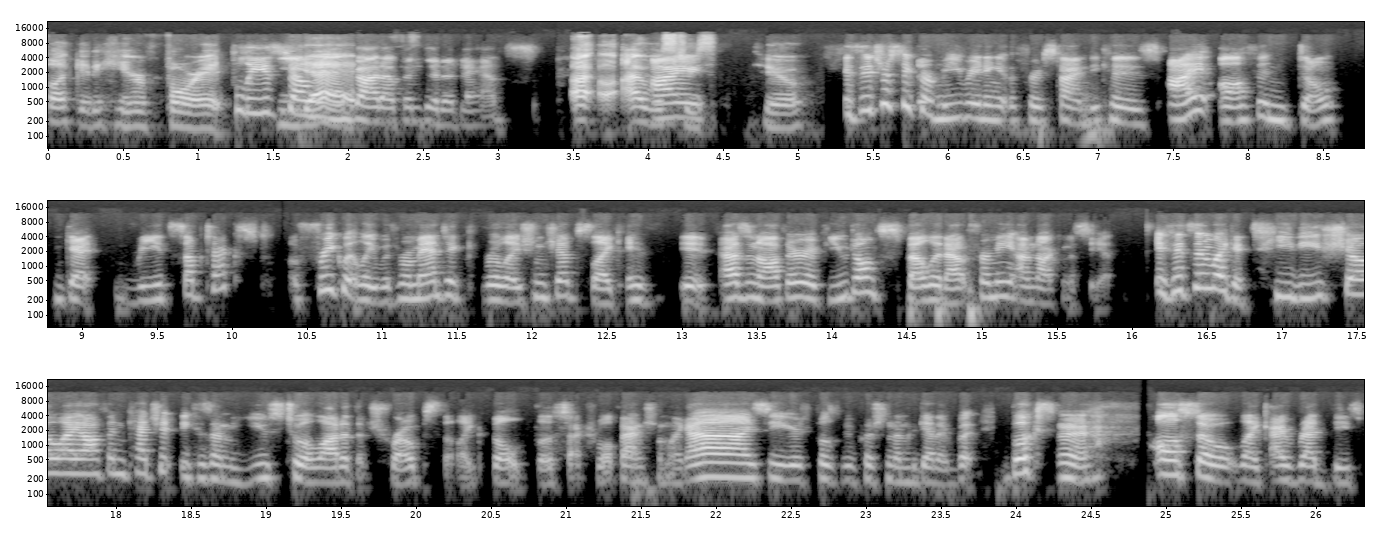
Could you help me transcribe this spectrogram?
fucking here for it. Please tell me you got up and did a dance. I I was I- too. It's interesting for me reading it the first time because I often don't get read subtext frequently with romantic relationships. Like if it as an author, if you don't spell it out for me, I'm not going to see it. If it's in like a TV show, I often catch it because I'm used to a lot of the tropes that like build the sexual tension. I'm like, ah, I see you're supposed to be pushing them together. But books, eh. also like I read these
